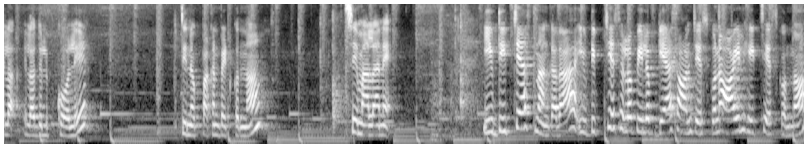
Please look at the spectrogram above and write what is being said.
ఇలా ఇలా దులుపుకోవాలి. దీన్ని ఒక పక్కన పెట్టుకుందాం? సేమ్ అలానే. ఇవి డిప్ చేస్తున్నాం కదా ఇవి డిప్ చేసేలోపు ఈలోపు గ్యాస్ ఆన్ చేసుకుని ఆయిల్ హీట్ చేసుకుందాం?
